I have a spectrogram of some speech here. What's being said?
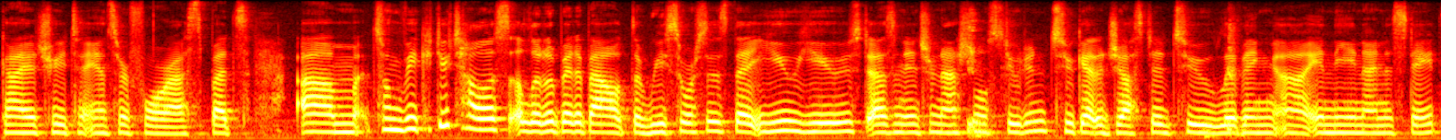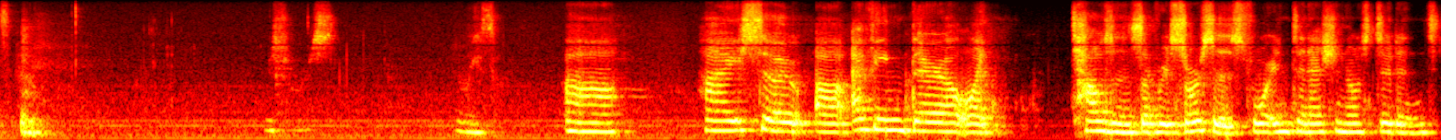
Gayatri to answer for us. But um, Tongvi, could you tell us a little bit about the resources that you used as an international yeah. student to get adjusted to living uh, in the United States? Resource. Resource. Uh, hi. So uh, I think there are like thousands of resources for international students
